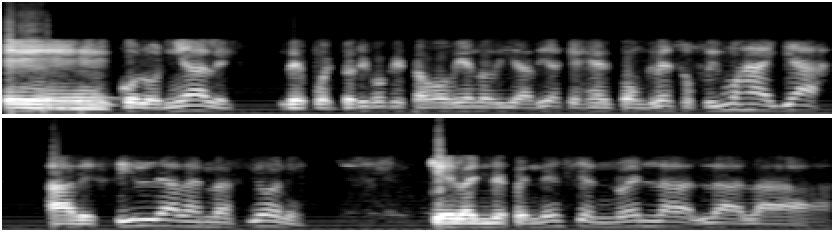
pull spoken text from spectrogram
eh, coloniales de Puerto Rico que estamos viendo día a día, que es el Congreso. Fuimos allá a decirle a las naciones que la independencia no es la, la, la,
